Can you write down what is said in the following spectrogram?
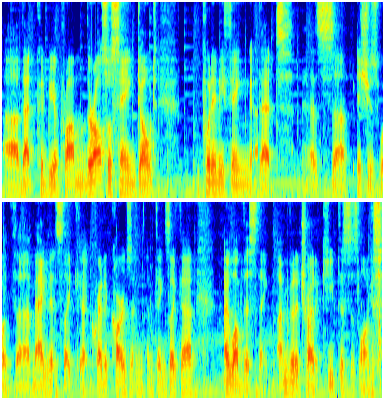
uh, that could be a problem. They're also saying don't put anything that has uh, issues with uh, magnets like uh, credit cards and, and, things like that. I love this thing. I'm going to try to keep this as long as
